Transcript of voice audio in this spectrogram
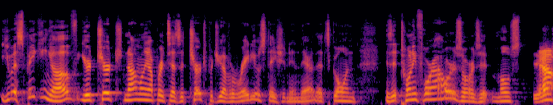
You, speaking of, your church not only operates as a church, but you have a radio station in there that's going. Is it 24 hours or is it most Yeah.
